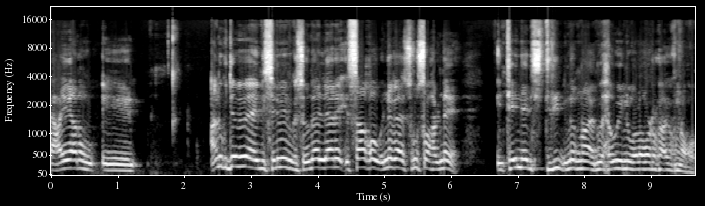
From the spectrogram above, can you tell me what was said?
yaacay anu anigu dee mama aaminsanima imika somalilan isaaqow innagaa isugu soo hadhnee intaynaan isdilin innaguna aynu waxa nin walaba dhulkaaga ku noqo.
